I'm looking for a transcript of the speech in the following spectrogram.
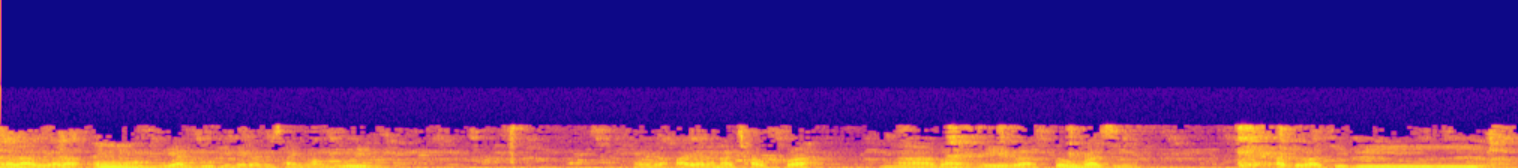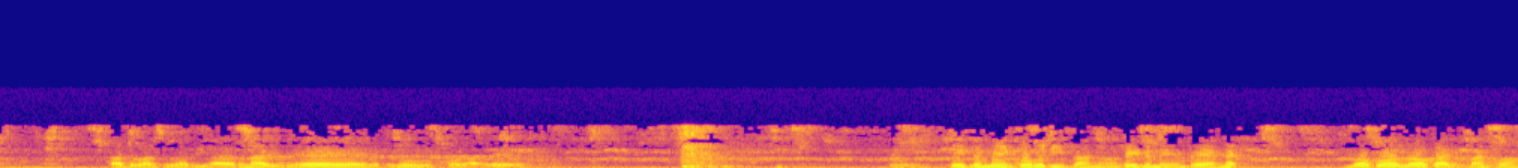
အဲ့ဒါတွေကတော့ဒီကလူပြင်နေတော့မဆိုင်ပါဘူးဝေးနေအဲတော့အာရဏ6ပါး5ပါး4ပါး3ပါးရှိရင်သတ္တဝါဖြစ်ပြီးသတ္တဝါဆိုတာဒီအာရဏတွေပဲတဲ့သူတို့ကိုခေါ်တာပဲဒိဋ္ဌမင်ကိုပတိတန်တော်ဒိဋ္ဌမင်ဘယ်၌လောကလောကကြီးတန်ထွန်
